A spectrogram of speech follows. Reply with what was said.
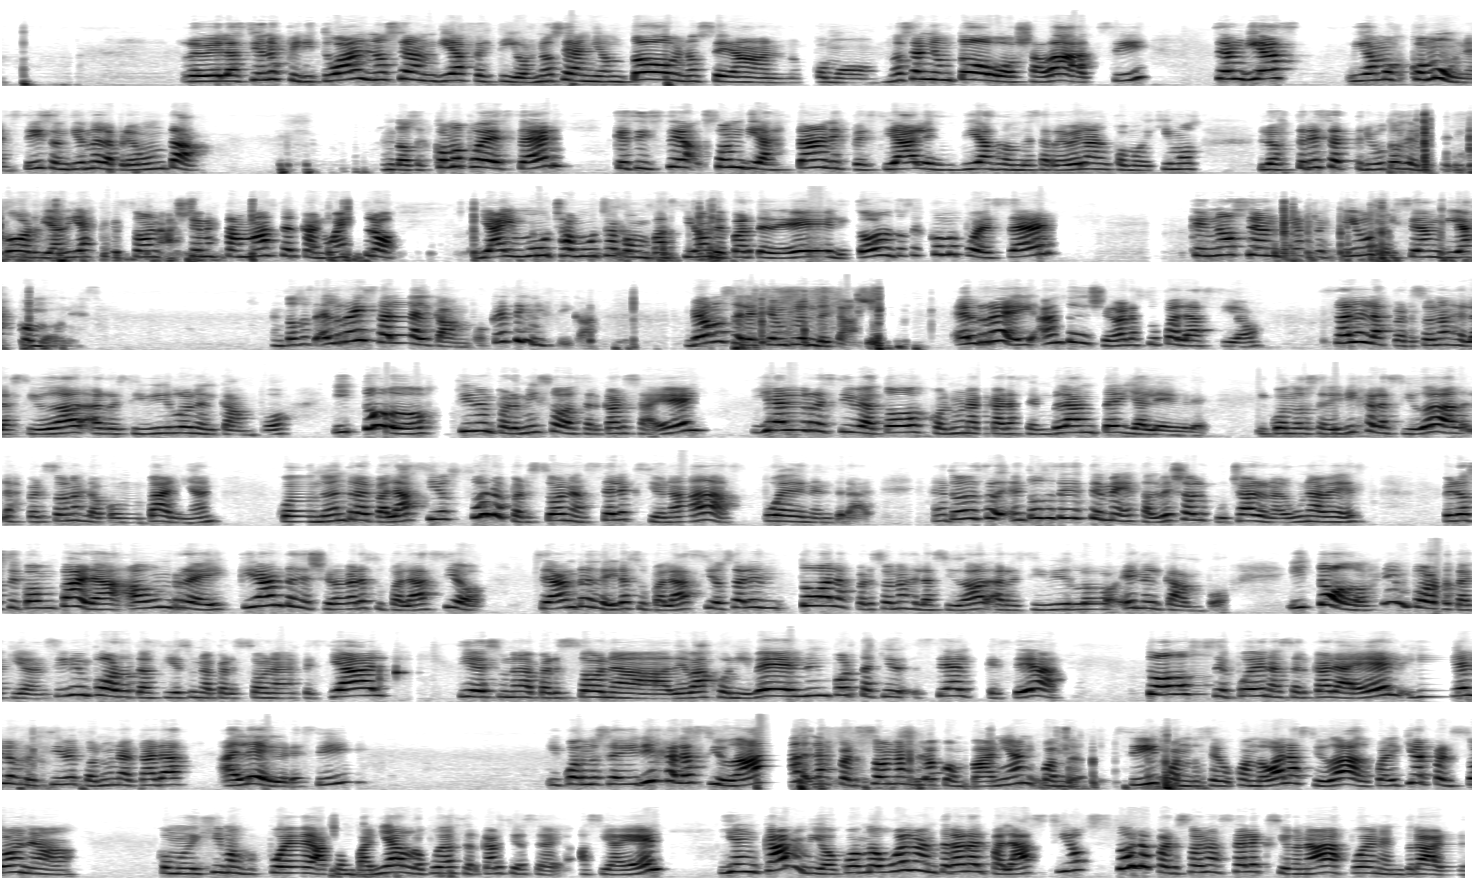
revelación espiritual, no sean días festivos, no sean Yom Tov, no sean como, no sean Yom Tov o Shabbat, ¿sí? Sean días, digamos, comunes, ¿sí? ¿Se entiende la pregunta? Entonces, ¿cómo puede ser que si son días tan especiales, días donde se revelan, como dijimos, los tres atributos de misericordia, días que son, Hashem está más cerca nuestro y hay mucha, mucha compasión de parte de Él y todo. Entonces, ¿cómo puede ser que no sean días festivos y sean días comunes? Entonces, el rey sale al campo. ¿Qué significa? Veamos el ejemplo en detalle. El rey, antes de llegar a su palacio, salen las personas de la ciudad a recibirlo en el campo y todos tienen permiso de acercarse a él y él recibe a todos con una cara semblante y alegre. Y cuando se dirige a la ciudad, las personas lo acompañan. Cuando entra al palacio, solo personas seleccionadas pueden entrar. Entonces, entonces este mes, tal vez ya lo escucharon alguna vez, pero se compara a un rey que antes de llegar a su palacio, sea, antes de ir a su palacio, salen todas las personas de la ciudad a recibirlo en el campo. Y todos, no importa quién, si no importa si es una persona especial, si es una persona de bajo nivel, no importa quién sea el que sea, todos se pueden acercar a él y él los recibe con una cara alegre, ¿sí? Y cuando se dirige a la ciudad, las personas lo acompañan, cuando, ¿sí? Cuando, se, cuando va a la ciudad, cualquier persona, como dijimos, puede acompañarlo, puede acercarse hacia, hacia él, y en cambio, cuando vuelve a entrar al palacio, solo personas seleccionadas pueden entrar.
